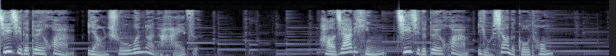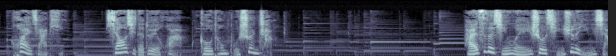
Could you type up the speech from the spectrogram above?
积极的对话养出温暖的孩子。好家庭，积极的对话，有效的沟通；坏家庭，消极的对话，沟通不顺畅。孩子的行为受情绪的影响，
